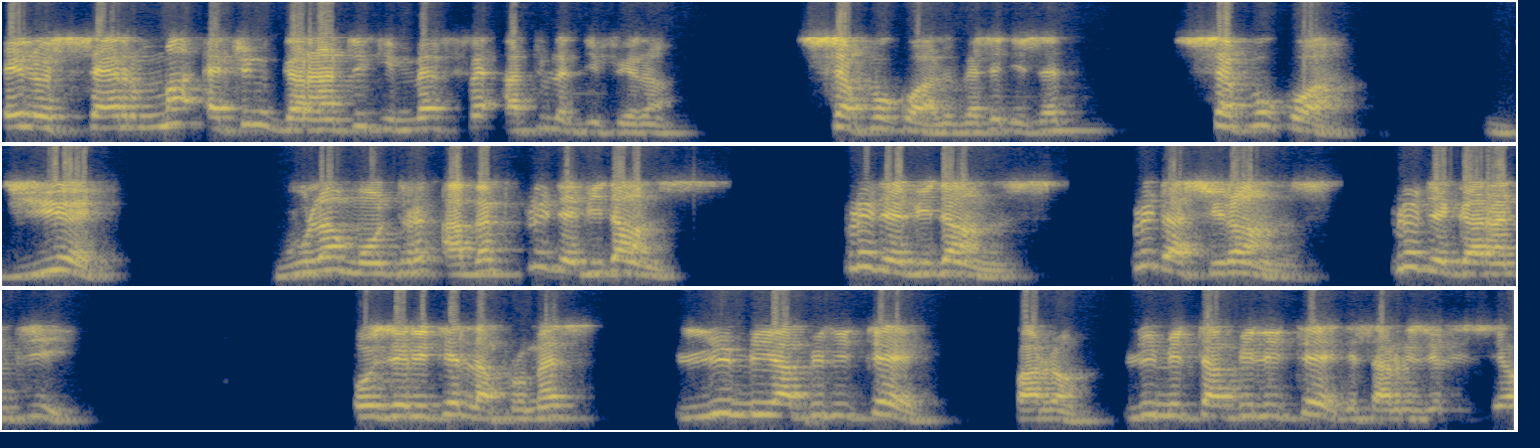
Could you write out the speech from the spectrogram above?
Et le serment est une garantie qui met fait à tous les différents. C'est pourquoi, le verset 17, c'est pourquoi Dieu, voulant montrer avec plus d'évidence, plus d'évidence, plus d'assurance, plus de garantie aux héritiers de la promesse, l'humiliabilité, pardon, l'imitabilité de sa résolution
